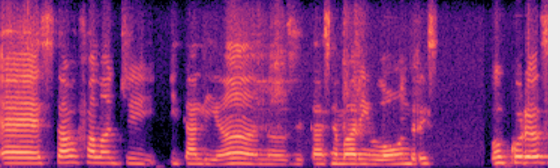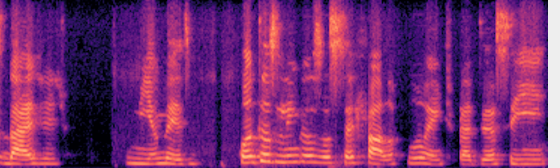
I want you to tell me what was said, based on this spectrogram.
é, você estava falando de italianos e tá, você mora em Londres. Uma curiosidade minha mesmo. Quantas línguas você fala fluente para dizer assim?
